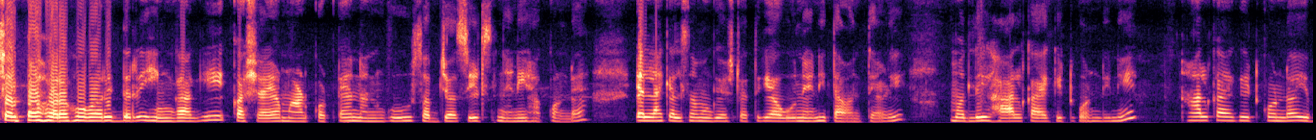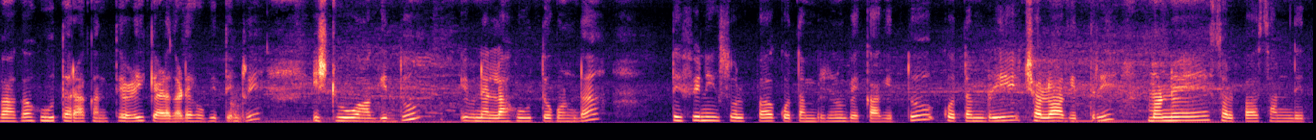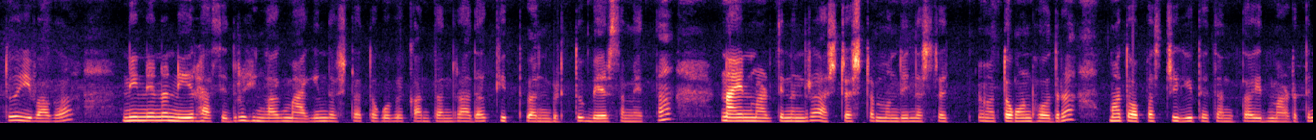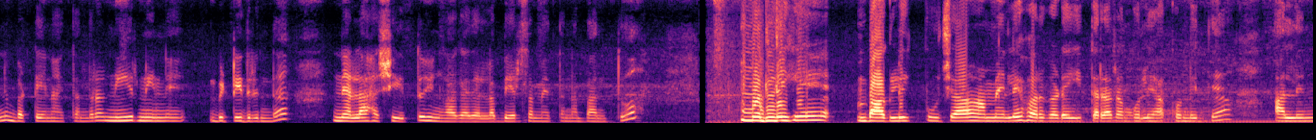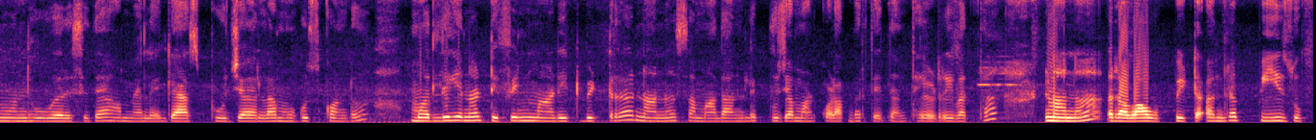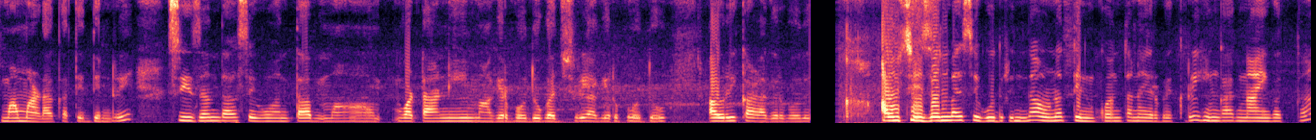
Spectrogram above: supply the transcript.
ಸ್ವಲ್ಪ ಹೊರಗೆ ಹೋಗೋರಿದ್ದರಿ, ಹಿಂಗಾಗಿ ಕಷಾಯ ಮಾಡಿಕೊಟ್ಟೆ. ನನಗೂ ಸಬ್ಜಾ ಸೀಡ್ಸ್ ನೆನೆ ಹಾಕ್ಕೊಂಡೆ ಎಲ್ಲ ಕೆಲಸ ಮುಗಿಯೋಷ್ಟೊತ್ತಿಗೆ ಅವು ನೆನಿತಾವಂತೇಳಿ. ಮೊದಲಿಗೆ ಹಾಲು ಕಾಯಕ್ಕೆ ಇಟ್ಕೊಂಡಿನಿ. ಹಾಲು ಕಾಯಕ್ಕೆ ಇಟ್ಕೊಂಡು ಇವಾಗ ಹೂ ತರಕಂತೇಳಿ ಕೆಳಗಡೆ ಹೋಗಿದ್ದೀನಿ ರೀ ಇಷ್ಟು ಹೂ ಆಗಿದ್ದು ಇವನ್ನೆಲ್ಲ ಹೂ ತೊಗೊಂಡು ಟಿಫಿನಿಗೆ ಸ್ವಲ್ಪ ಕೊತ್ತಂಬರಿನೂ ಬೇಕಾಗಿತ್ತು. ಕೊತ್ತಂಬರಿ ಚಲೋ ಆಗಿತ್ತು ರೀ ಮೊನ್ನೆ ಸ್ವಲ್ಪ ಸಣ್ಣದಿತ್ತು ಇವಾಗ ನಿನ್ನೆನ ನೀರು ಹಾಸಿದ್ರು. ಹಿಂಗಾಗಿ ಮ್ಯಾಗಿಂದಷ್ಟು ತೊಗೋಬೇಕಂತಂದ್ರೆ ಅದಕ್ಕೆ ಕಿತ್ತು ಬಂದುಬಿಡ್ತು ಬೇರೆ ಸಮೇತ. ನಾ ಏನು ಮಾಡ್ತೀನಂದ್ರೆ ಅಷ್ಟಷ್ಟು ಮುಂದಿಂದಷ್ಟು ತೊಗೊಂಡು ಹೋದ್ರೆ ಮತ್ತು ವಾಪಸ್ ಜಿಗಿತೈತೆ ಅಂತ ಇದು ಮಾಡಿರ್ತೀನಿ ಬಟ್ ಏನಾಯ್ತಂದ್ರೆ ನೀರು ನಿನ್ನೆ ಬಿಟ್ಟಿದ್ರಿಂದ ನೆಲ ಹಸಿ ಇತ್ತು, ಹಿಂಗಾಗಿ ಅದೆಲ್ಲ ಬೇರೆ ಸಮೇತನ ಬಂತು. ಮೊದಲಿಗೆ ಬಾಗ್ಲಿಗೆ ಪೂಜಾ ಆಮೇಲೆ ಹೊರಗಡೆ ಈ ಥರ ರಂಗೋಲಿ ಹಾಕ್ಕೊಂಡಿದ್ದೆ ಅಲ್ಲಿನೂ ಒಂದು ಹೂವು ಎರೆಸಿದೆ ಆಮೇಲೆ ಗ್ಯಾಸ್ ಪೂಜೆ ಎಲ್ಲ ಮುಗಿಸ್ಕೊಂಡು ಮೊದಲಿಗೆ ನಾ ಟಿಫಿನ್ ಮಾಡಿಟ್ಬಿಟ್ರೆ ನಾನು ಸಮಾಧಾನಲೆ ಪೂಜೆ ಮಾಡ್ಕೊಳಕ್ಕೆ ಬರ್ತೈತೆ ಅಂತ ಹೇಳ್ರಿ ಇವತ್ತು. ನಾನು ರವಾ ಉಪ್ಪಿಟ್ಟು ಅಂದ್ರೆ ಪೀಸ್ ಉಪ್ಮಾ ಮಾಡಾಕತ್ತಿದ್ದೀನಿ ರೀ. ಸೀಸನ್ದಾಗ ಸಿಗುವಂಥ ವಟಾಣಿ ಆಗಿರ್ಬೋದು, ಗಜ್ರಿ ಆಗಿರ್ಬೋದು, ಅವ್ರಿಕಾಳು ಆಗಿರ್ಬೋದು. ಅವು ಸೀಸನ್ ಬೈ ಸಿಗೋದ್ರಿಂದ ಅವನ್ನ ತಿನ್ಕೊತಾನೆ ಇರ್ಬೇಕು ರೀ. ಹಿಂಗಾಗಿ ನಾ ಇವತ್ತು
